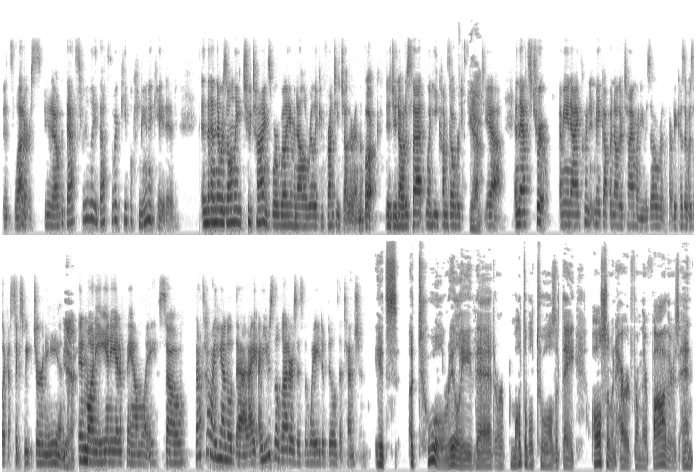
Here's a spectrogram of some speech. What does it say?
it's letters, you know, but that's really that's the way people communicated. And then there was only two times where William and Ella really confront each other in the book. Did you notice that when he comes over? To yeah, yeah, and that's true. I mean, I couldn't make up another time when he was over there because it was like a six week journey and yeah. and money, and he had a family. So that's how I handled that. I, I use the letters as the way to build the tension. It's a tool really that or multiple tools that they also inherit from their fathers and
